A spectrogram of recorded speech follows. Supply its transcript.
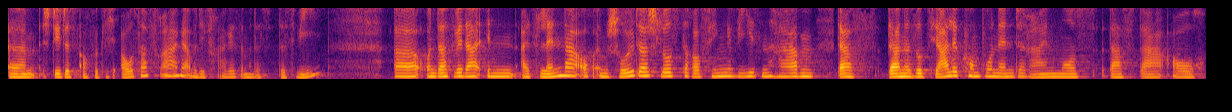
ähm, steht es auch wirklich außer Frage. Aber die Frage ist immer das, das Wie. Äh, und dass wir da in, als Länder auch im Schulterschluss darauf hingewiesen haben, dass da eine soziale Komponente rein muss, dass da auch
